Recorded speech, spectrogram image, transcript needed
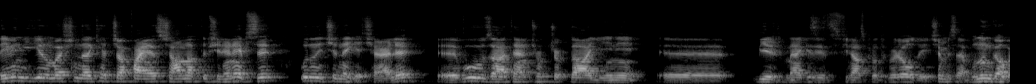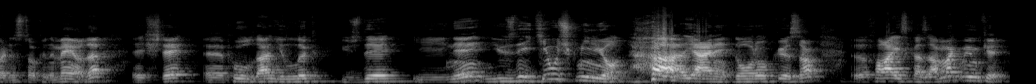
demin videonun başında Ketchup Finance için anlattığım şeylerin hepsi bunun için de geçerli. E, bu zaten çok çok daha yeni bir merkezi finans protokolü olduğu için mesela bunun governance token'ı MEO'da e, işte e, pool'dan yıllık yüzde ne yüzde iki buçuk milyon yani doğru okuyorsam e, faiz kazanmak mümkün.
